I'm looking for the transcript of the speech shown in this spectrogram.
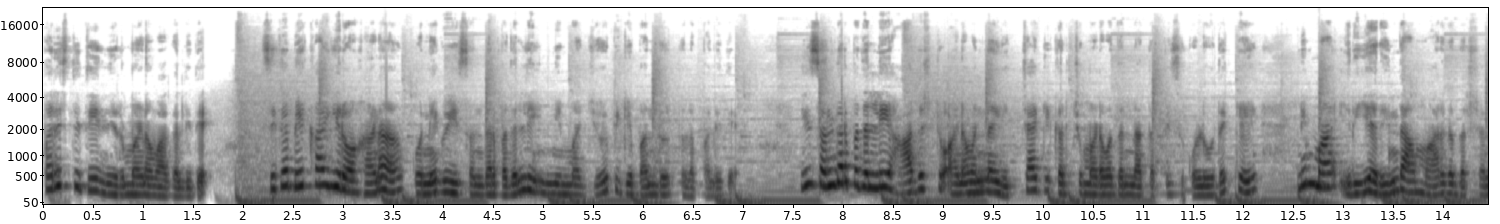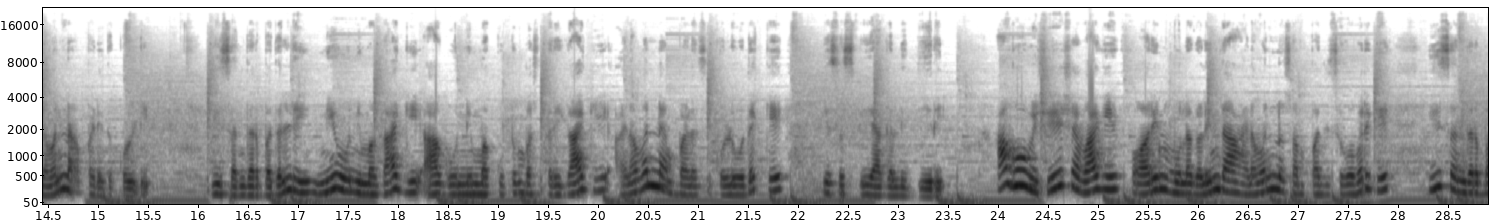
ಪರಿಸ್ಥಿತಿ ನಿರ್ಮಾಣವಾಗಲಿದೆ. ಸಿಗಬೇಕಾಗಿರೋ ಹಣ ಕೊನೆಗೂ ಈ ಸಂದರ್ಭದಲ್ಲಿ ನಿಮ್ಮ ಜೋಬಿಗೆ ಬಂದು ತಲುಪಲಿದೆ. ಈ ಸಂದರ್ಭದಲ್ಲಿ ಆದಷ್ಟು ಹಣವನ್ನು ಹೆಚ್ಚಾಗಿ ಖರ್ಚು ಮಾಡುವುದನ್ನು ತಪ್ಪಿಸಿಕೊಳ್ಳುವುದಕ್ಕೆ ನಿಮ್ಮ ಹಿರಿಯರಿಂದ ಮಾರ್ಗದರ್ಶನವನ್ನು ಪಡೆದುಕೊಳ್ಳಿ. ಈ ಸಂದರ್ಭದಲ್ಲಿ ನೀವು ನಿಮಗಾಗಿ ಹಾಗೂ ನಿಮ್ಮ ಕುಟುಂಬಸ್ಥರಿಗಾಗಿ ಹಣವನ್ನು ಬಳಸಿಕೊಳ್ಳುವುದಕ್ಕೆ ಯಶಸ್ವಿಯಾಗಲಿದ್ದೀರಿ. ಹಾಗೂ ವಿಶೇಷವಾಗಿ ಫಾರಿನ್ ಮೂಲಗಳಿಂದ ಹಣವನ್ನು ಸಂಪಾದಿಸುವವರಿಗೆ ಈ ಸಂದರ್ಭ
